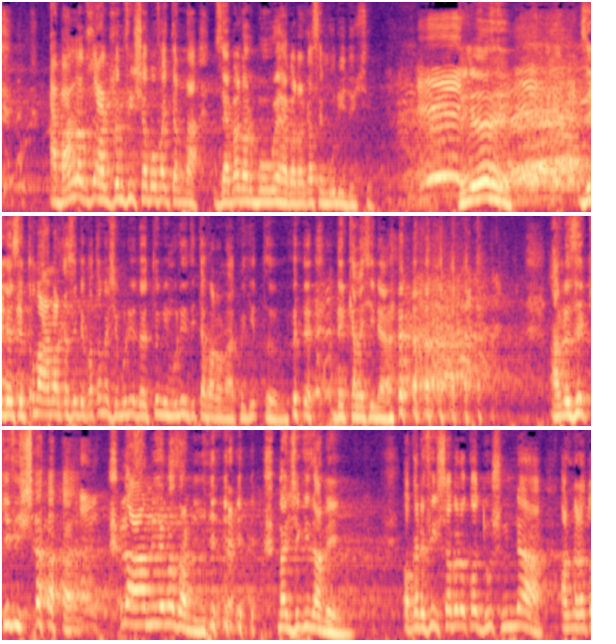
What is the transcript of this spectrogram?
আর বাংলাদেশে একজন ফিরসাবও পাইতেন না জেবাডার বউ হেবাডার কাছে মুড়ি দিচ্ছে জিজ্ঞাসা তোমার আমার কাছে দিয়ে কত মাসে মুড়ি দেয়, তুমি মুড়ি দিতে পারো না। কই কি তো? দেখ খেলাইছি না। আপনি যে কি এটা আমিও না জানি। মানুষে কি জানে? ওখানে ফির সাহেবেরও ক দু শূন্য আপনারা তো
